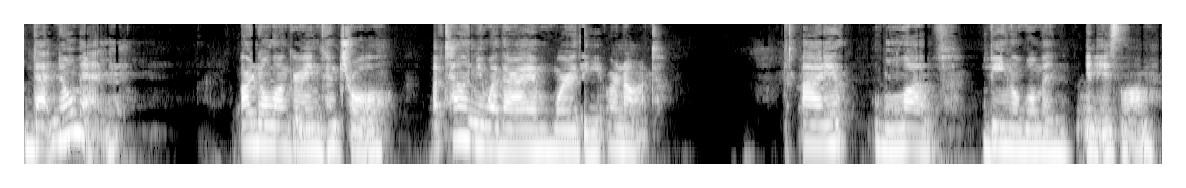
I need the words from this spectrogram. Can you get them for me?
that no men are no longer in control of telling me whether I am worthy or not. I love being a woman in Islam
